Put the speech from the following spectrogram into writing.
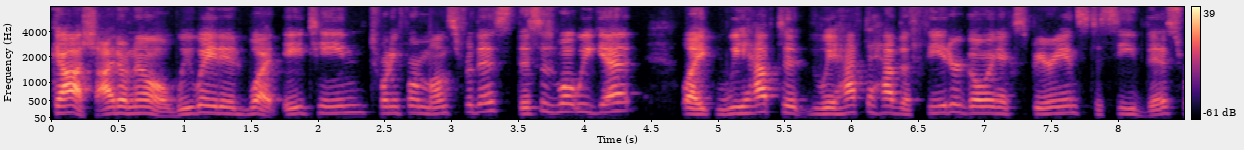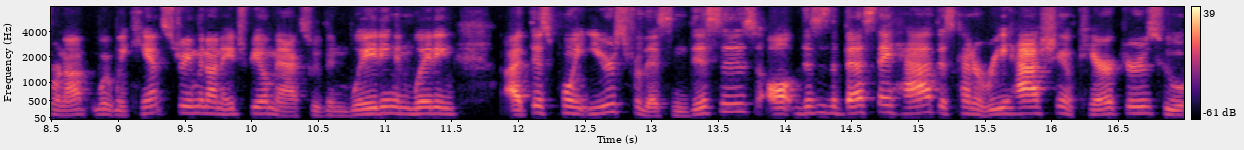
gosh, I don't know. We waited what 18, 24 months for this. This is what we get. Like we have to we have to have a theater going experience to see this. We're not we can't stream it on HBO Max. We've been waiting and waiting at this point years for this, and this is all this is the best they have. This kind of rehashing of characters who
